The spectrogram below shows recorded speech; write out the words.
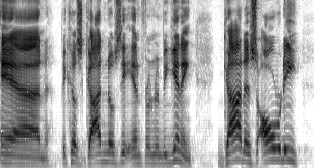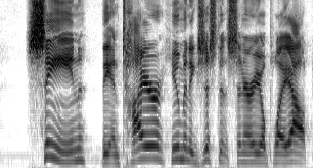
And because God knows the end from the beginning, God has already seen the entire human existence scenario play out.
